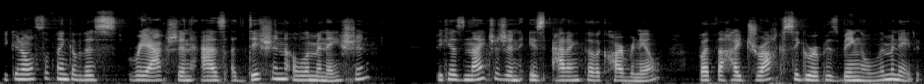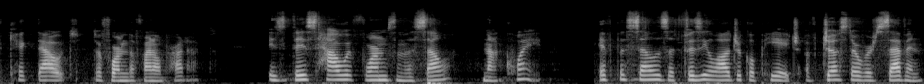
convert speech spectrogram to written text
You can also think of this reaction as addition elimination because nitrogen is adding to the carbonyl, but the hydroxy group is being eliminated, kicked out to form the final product. Is this how it forms in the cell? Not quite. If the cell is at physiological pH of just over 7,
